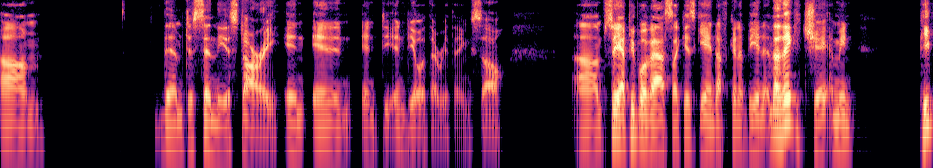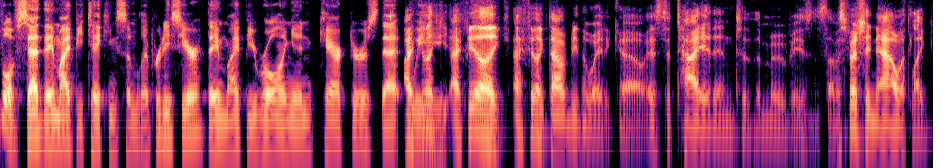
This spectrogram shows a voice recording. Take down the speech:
um, them to send the Istari in in in, and deal with everything. So. Um, so yeah, people have asked like, is Gandalf going to be in it? And I think it. I mean, people have said they might be taking some liberties here. They might be rolling in characters that I we... feel like I feel like I feel like that would be the way to go is to tie it into the movies and stuff, especially now with like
